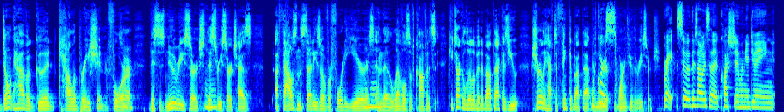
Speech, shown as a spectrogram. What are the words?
don't have a good calibration for this is new research. This Mm-hmm. research has a thousand studies over 40 years Mm-hmm. and the levels of confidence. Can you talk a little bit about that? Because you surely have to think about that when you're pouring through the research. Right. So there's always a question when you're doing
